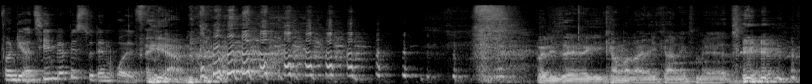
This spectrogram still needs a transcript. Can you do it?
von dir erzählen? Wer bist du denn, Rolf? Ja. Bei dieser Energie kann man eigentlich gar nichts mehr erzählen.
